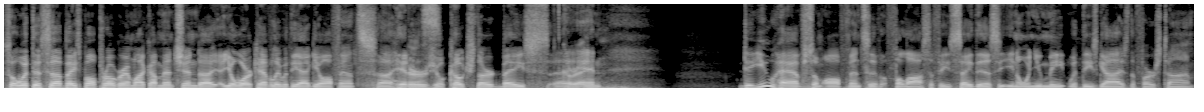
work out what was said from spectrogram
So with this uh, baseball program, like I mentioned, uh, you'll work heavily with the Aggie offense, uh, hitters. Yes. You'll coach third base. Uh, Correct. And do you have some offensive philosophies? Say this, you know, when you meet with these guys the first time,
